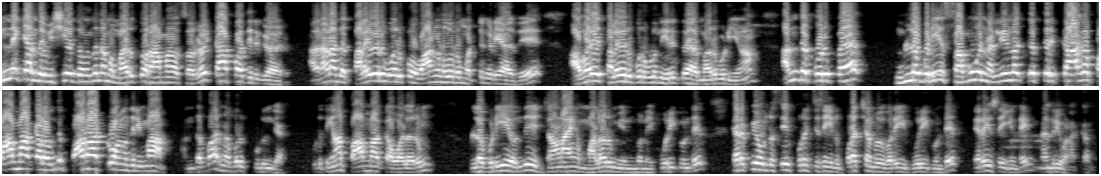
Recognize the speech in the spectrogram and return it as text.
இன்னைக்கு அந்த விஷயத்தை வந்து நம்ம மருத்துவ ராமதாஸ் அவர்கள் காப்பாத்திருக்காரு அதனால அந்த தலைவர் பொறுப்பை வாங்கினவர் மட்டும் கிடையாது. அவரே தலைவர் பொறுப்புல இருந்து இருக்கிறார் மறுபடியும். அந்த பொறுப்பை உள்ளபடியே சமூக நல்லிணக்கத்திற்காக பாமக வந்து பாராட்டுவாங்க தெரியுமா? அந்த மாதிரி நபருக்கு கொடுங்க. கொடுத்தீங்கன்னா பாமக வளரும். உள்ளபடியே வந்து ஜனநாயகம் மலரும் என்பதை கூறிக்கொண்டு கரப்பை ஒன்று செய்ய புரட்சி செய்யணும் புரட்சி வரை கூறிக்கொண்டு நிறைவு செய்கின்றேன். நன்றி வணக்கம்.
